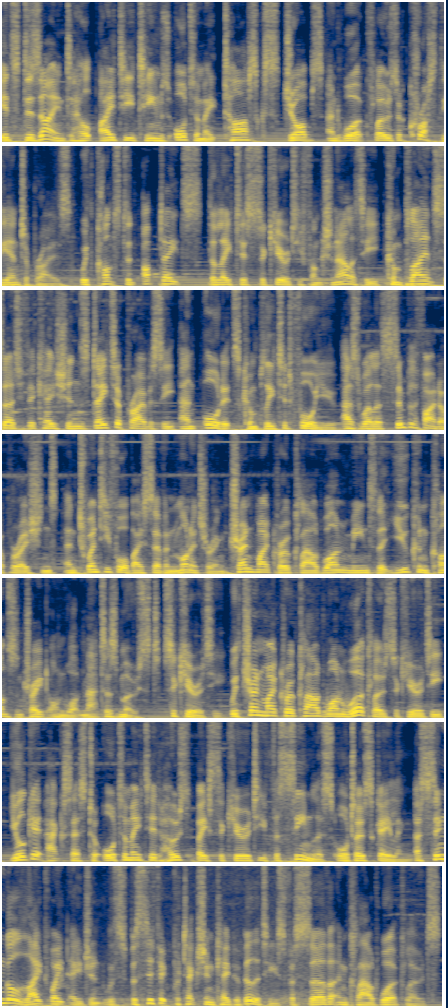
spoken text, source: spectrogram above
It's designed to help IT teams automate tasks, jobs, and workflows across the enterprise with constant updates, the latest security functionality, compliance certifications, data privacy, and audits completed for you, as well as simplified operations and 24 x 7 monitoring. Trend Micro Cloud One means that you can concentrate on what matters most security. With Trend Micro Cloud One workload security, you'll get access to automated host based security for seamless auto scaling, a single lightweight agent with specific protection capabilities for server and cloud workloads,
